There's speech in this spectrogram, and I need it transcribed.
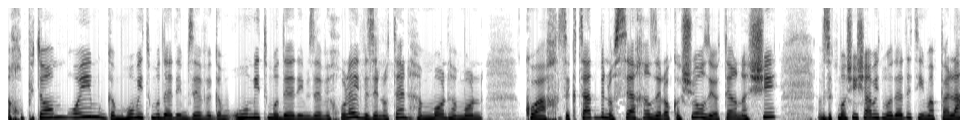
אנחנו פתאום רואים, גם הוא מתמודד עם זה וגם הוא מתמודד עם זה וכולי, וזה נותן המון המון כוח. זה קצת בנושא אחר, זה לא קשור, זה יותר נשי, אבל זה כמו שאישה מתמודדת עם הפלה.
